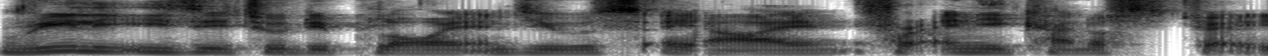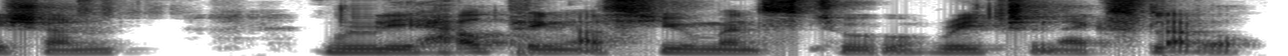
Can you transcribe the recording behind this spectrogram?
really easy to deploy and use AI for any kind of situation, really helping us humans to reach the next level.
